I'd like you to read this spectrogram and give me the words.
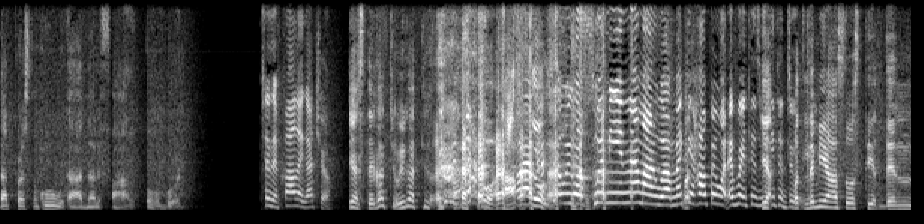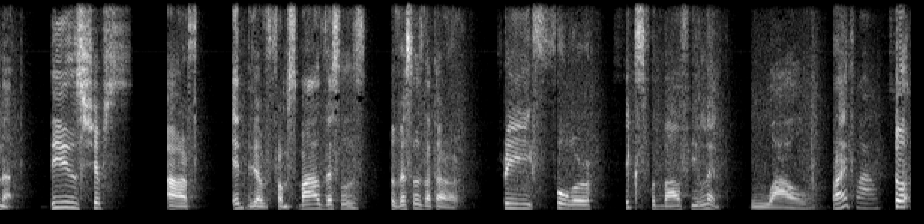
that person who would ordinarily fall overboard. so they fall, I got you. Yes, they got you. We got you. Oh, after. so we go swimming in them and we'll make it happen, whatever it is we need to do. But let me also state then that these ships are in, they're from small vessels to vessels that are three, four, six football field length, Wow. right? Wow. So,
